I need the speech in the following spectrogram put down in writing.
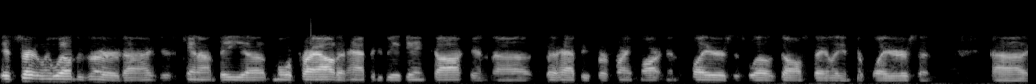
it's certainly well deserved. I just cannot be uh, more proud and happy to be a Gamecock, and uh, so happy for Frank Martin and the players, as well as Dawn Staley and their players, and uh,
